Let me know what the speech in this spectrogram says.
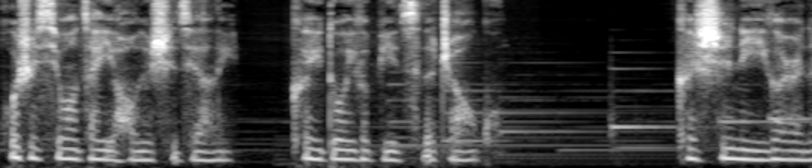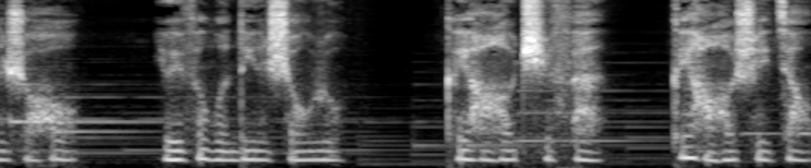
或是希望在以后的时间里可以多一个彼此的照顾。可是你一个人的时候，有一份稳定的收入。可以好好吃饭，可以好好睡觉，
